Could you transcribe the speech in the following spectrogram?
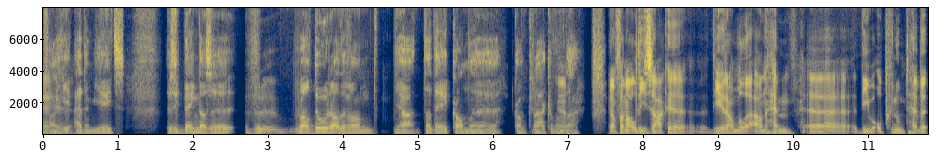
van. Adam Yates. Dus ik denk dat ze wel door hadden van ja, dat hij kan, kan kraken vandaag. ja, van al die zaken eh, die rammelen aan hem, eh, die we opgenoemd hebben.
